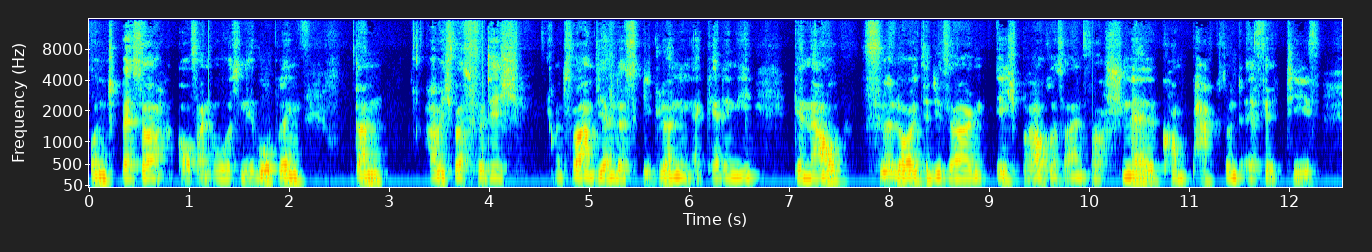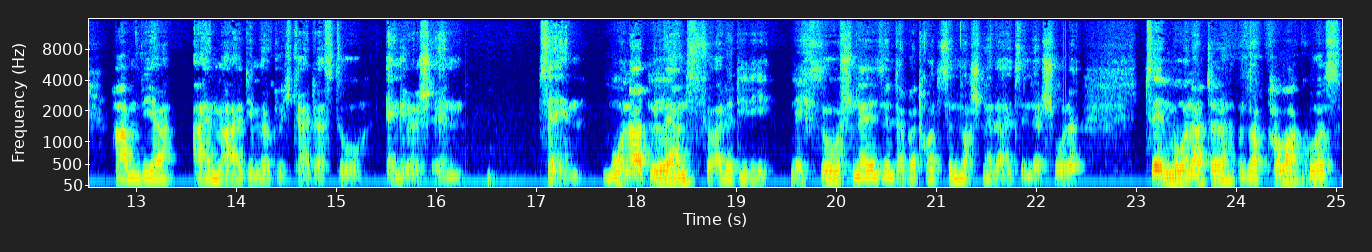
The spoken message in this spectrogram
und besser auf ein hohes Niveau bringen, dann habe ich was für dich. Und zwar haben wir an der Speed Learning Academy genau für Leute, die sagen, ich brauche es einfach schnell, kompakt und effektiv, haben wir einmal die Möglichkeit, dass du Englisch in zehn Monaten lernst, für alle, die, die nicht so schnell sind, aber trotzdem noch schneller als in der Schule. Zehn Monate, unser Powerkurs.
